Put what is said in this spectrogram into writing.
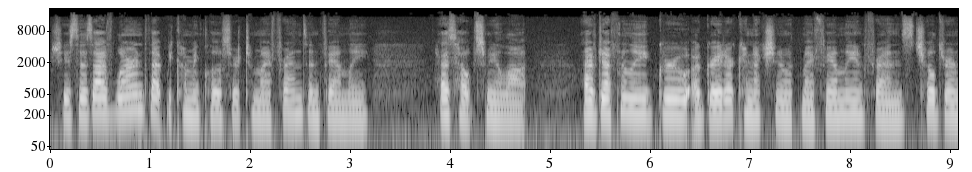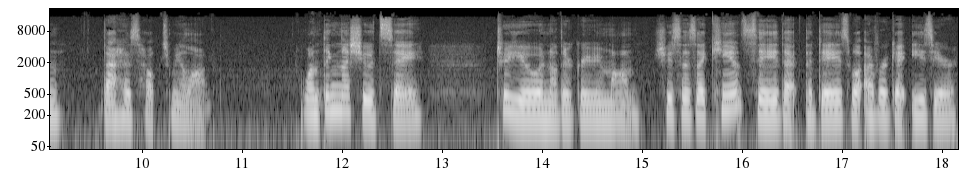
she says, I've learned that becoming closer to my friends and family has helped me a lot. I've definitely grew a greater connection with my family and friends, children. That has helped me a lot. One thing that she would say to you, another grieving mom, she says, I can't say that the days will ever get easier,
